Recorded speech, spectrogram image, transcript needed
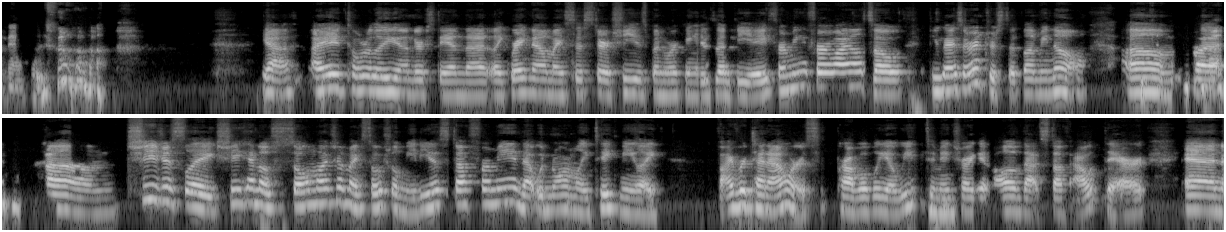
imagine. Yeah, I totally understand that. Like right now, my sister, she's been working as a VA for me for a while. So if you guys are interested, let me know. Um, but um, she just like, she handles so much of my social media stuff for me that would normally take me like five or 10 hours probably a week to make mm-hmm. sure I get all of that stuff out there. And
